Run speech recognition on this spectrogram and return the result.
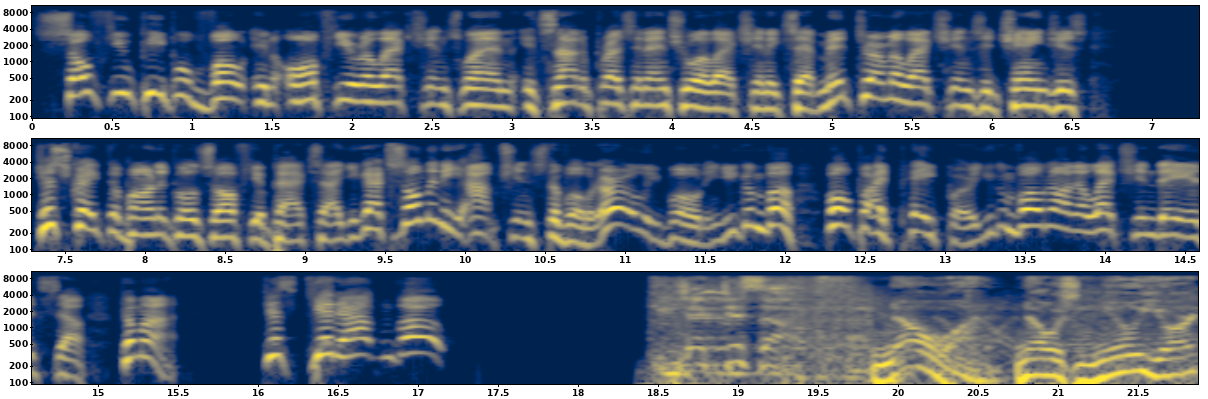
So few people vote in off year elections when it's not a presidential election, except midterm elections, it changes. Just scrape the barnacles off your backside. You got so many options to vote. Early voting. You can vote, vote by paper. You can vote on election day itself. Come on. Just get out and vote. Check this out. No one knows New York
